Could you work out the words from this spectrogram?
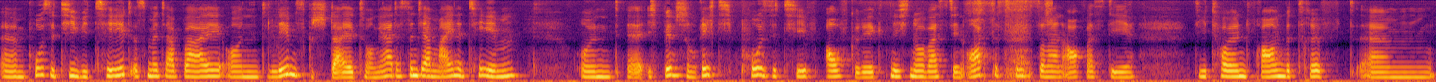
Ähm, Positivität ist mit dabei und Lebensgestaltung. Ja, das sind ja meine Themen. Und äh, ich bin schon richtig positiv aufgeregt, nicht nur was den Ort betrifft, sondern auch was die, die tollen Frauen betrifft, ähm,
